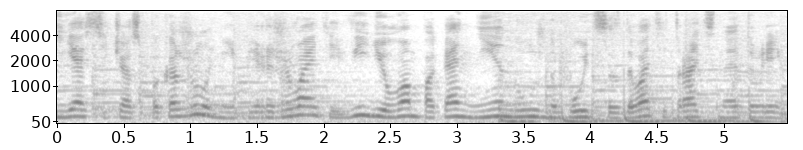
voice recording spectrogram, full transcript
я сейчас покажу не переживайте видео вам пока не нужно будет создавать и тратить на это время.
